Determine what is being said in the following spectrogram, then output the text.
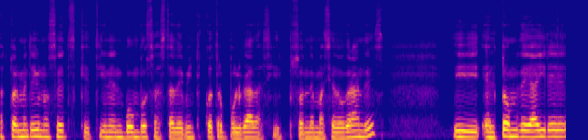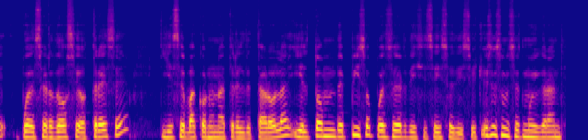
actualmente hay unos sets que tienen bombos hasta de 24 pulgadas y pues, son demasiado grandes. Y el tom de aire puede ser 12 o 13 y ese va con una trel de tarola y el tom de piso puede ser 16 o 18. Ese es un set muy grande.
